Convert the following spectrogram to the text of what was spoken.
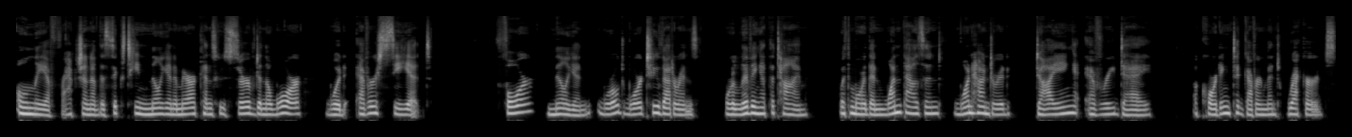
Only a fraction of the 16 million Americans who served in the war would ever see it. Four million World War II veterans were living at the time, with more than 1,100 dying every day, according to government records.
